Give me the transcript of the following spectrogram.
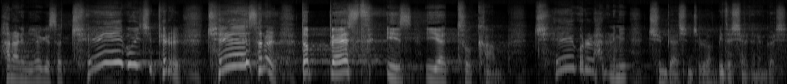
하나님이 여기서 최고의 집회를 최선을 the best is yet to come 최고를 하나님이 준비하신 줄로 믿으셔야 되는 것이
